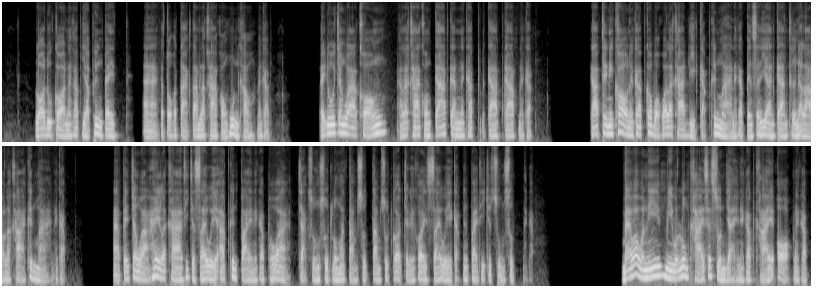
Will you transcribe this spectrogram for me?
รอดูก่อนนะครับ อย่าเพึ่งไปกระโตกกระตากตามราคาของหุ้นเขานะครับ ไปดูจังหวะของราคาของกราฟกันนะครับกราฟกราฟนะครับกราฟเทคนิคอลนะครับก็บอกว่าราคาดีดกลับขึ้นมานะครับ เป็นสัญญาณการเทิร์นอลาวราคาขึ้นมานะครับ เป็นจังหวะให้ราคาที่จะไซด์เวย์อัพขึ้นไปนะครับ เพราะว่าจากสูงสุดลงมาต่ำสุด ต่ำสุดก็จะค่อยๆไซด์เวย์กลับขึ้นไปที่จุดสูงสุดนะครับ แม้ว่าวันนี้มีวอลลุ่มขายซะส่วนใหญ่นะครับ ขายออกนะครับ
